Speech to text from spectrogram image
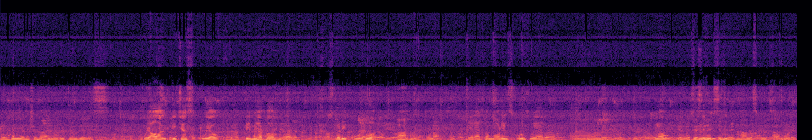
we'll be in Chennai another 10 days. We are all teachers. We have uh, came here for uh, study tour. Ah, Pune. There are some model schools where uh, we have uh, visited visited. model schools. uh, models,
